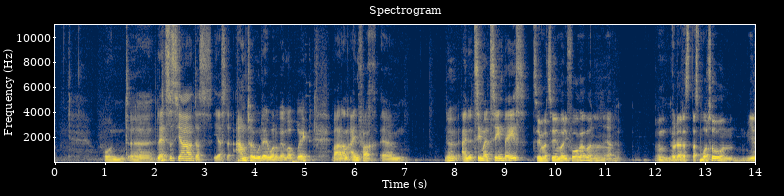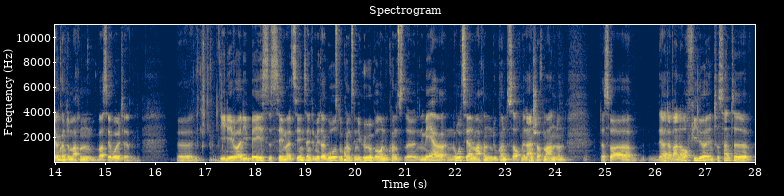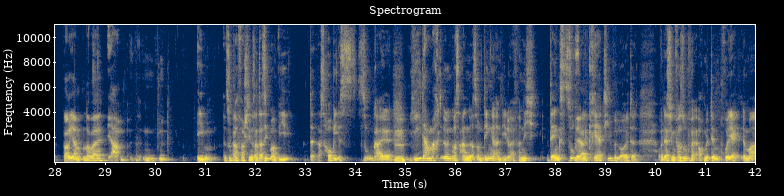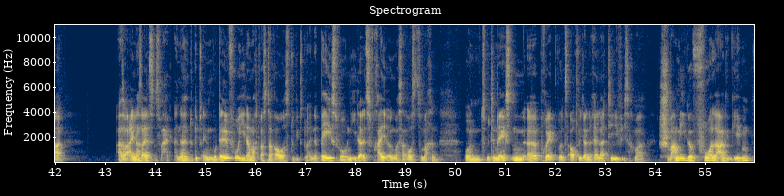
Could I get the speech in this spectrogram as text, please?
Und äh, letztes Jahr, das erste Abenteuermodell War November Projekt, war dann einfach ähm, ne, eine 10x10 Base. 10x10 war die Vorgabe, ne? ja. ja. Und, oder das, das Motto und jeder mhm. konnte machen, was er wollte. Äh, die Idee war, die Base ist 10 x 10 cm groß, du konntest in die Höhe bauen, du konntest äh, ein Meer, einen Ozean machen, du konntest auch eine Landschaft machen und das war, ja, da waren auch viele interessante Varianten dabei. Ja, eben, super ja. verschiedene Sachen. Da sieht man, wie das Hobby ist so geil. Mhm. Jeder macht irgendwas anderes und Dinge, an die du einfach nicht denkst. So viele ja. kreative Leute. Und deswegen versuchen wir auch mit dem Projekt immer, also einerseits, war, ne, du gibst ein Modell vor, jeder macht was daraus, du gibst nur eine Base vor und jeder ist frei, irgendwas daraus zu machen. Und mit dem nächsten äh, Projekt wird es auch wieder eine relativ, ich sag mal, schwammige Vorlage geben,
